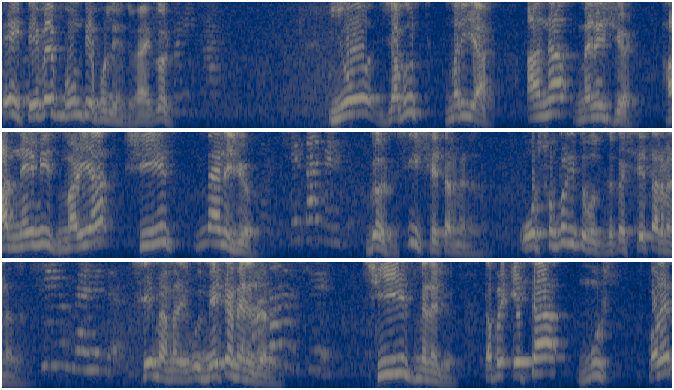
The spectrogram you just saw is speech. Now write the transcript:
এই টেবে মন দিয়ে পড়লে যাবে হ্যাঁ গুড হাত। ইও জাবুত মারিয়া আনা manager her name is Maria she is manager good কি সে তার ম্যানেজার ওর সম্পর্কে তো বলতেছে? সে তার ম্যানেজার সে মানে ওই মেয়েটা ম্যানেজার শি ইজ ম্যানেজার তারপরে এটা মুশ বলেন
